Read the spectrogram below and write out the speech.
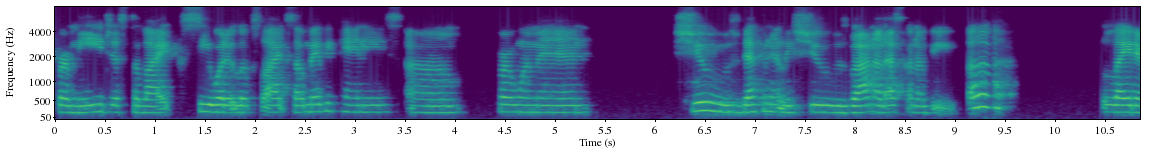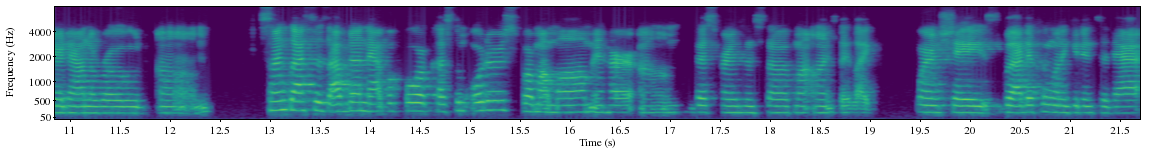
for me just to like see what it looks like. So maybe panties um for women. Shoes, definitely shoes, but I know that's gonna be uh, later down the road. Um, sunglasses, I've done that before, custom orders for my mom and her um, best friends and stuff. My aunts, they like wearing shades, but I definitely want to get into that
